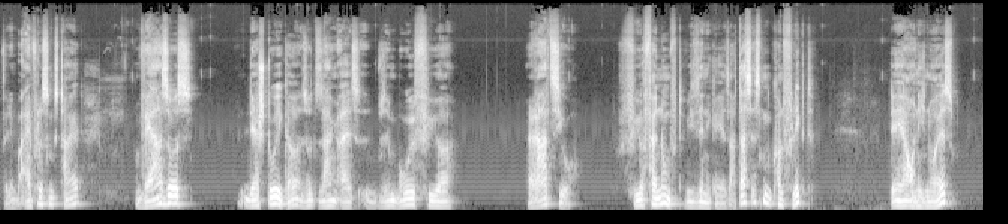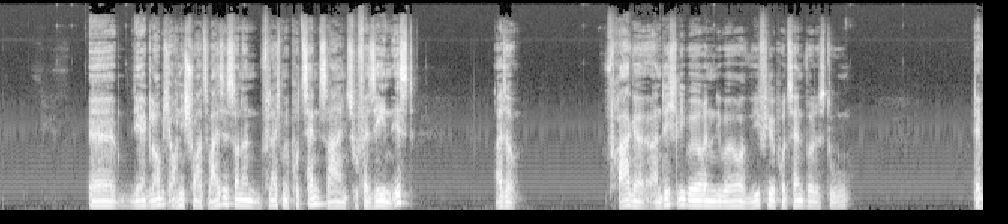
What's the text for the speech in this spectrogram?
für den Beeinflussungsteil, versus der Stoiker sozusagen als Symbol für Ratio, für Vernunft, wie Seneca hier sagt. Das ist ein Konflikt, der ja auch nicht neu ist, äh, der glaube ich auch nicht schwarz-weiß ist, sondern vielleicht mit Prozentzahlen zu versehen ist. Also Frage an dich, liebe Hörerinnen, liebe Hörer, wie viel Prozent würdest du der,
